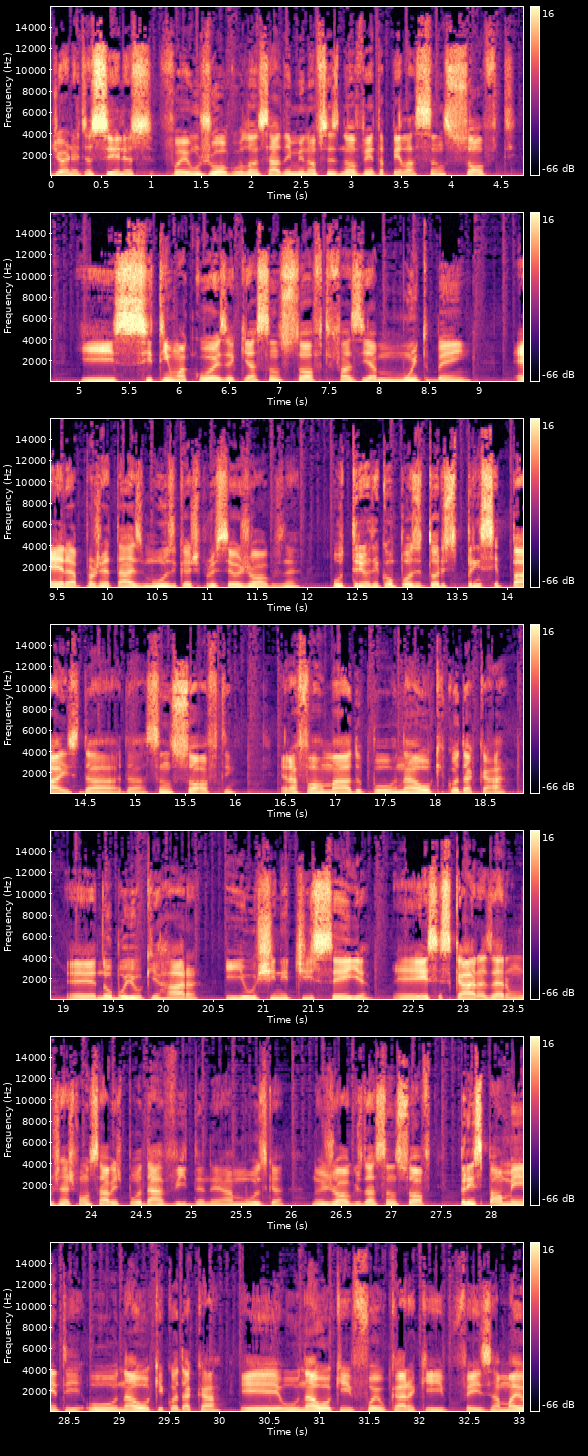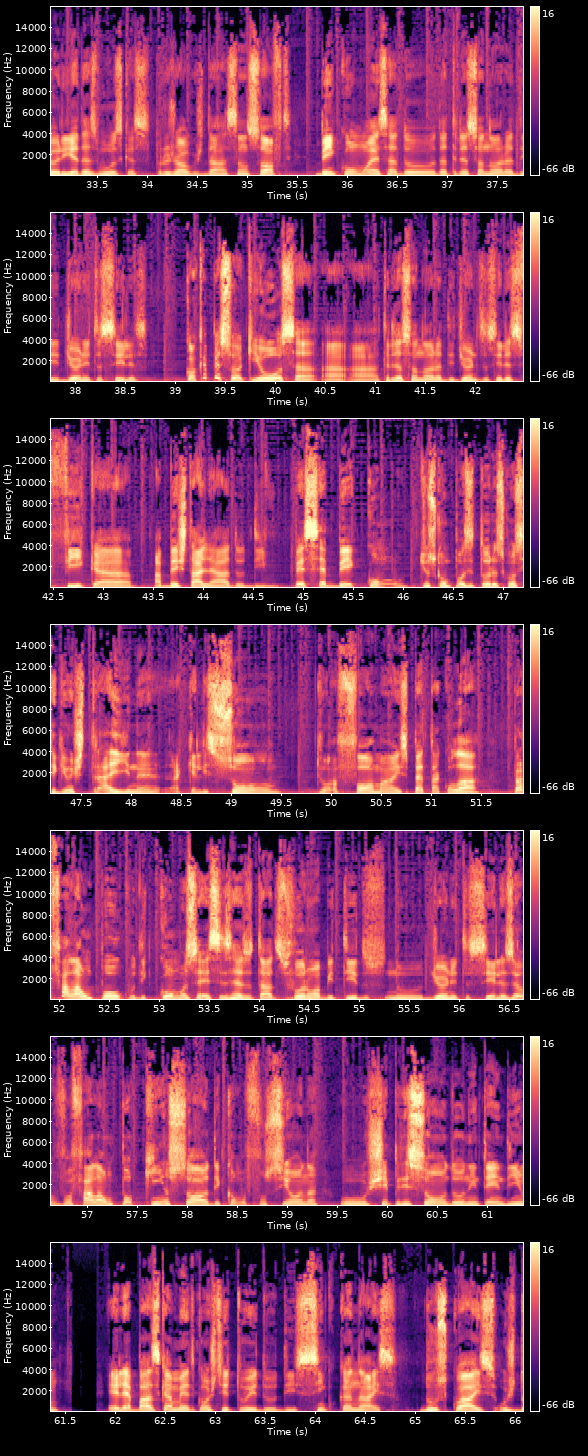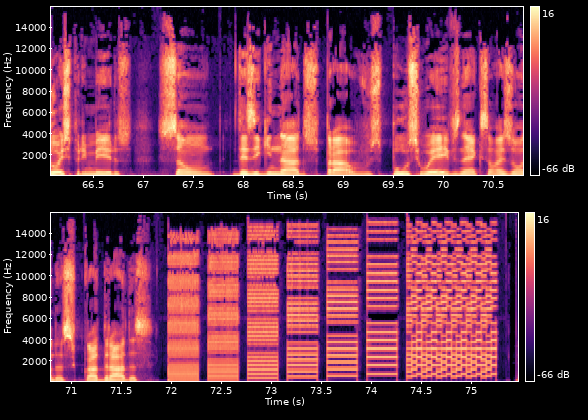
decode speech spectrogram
Journey to Sirius foi um jogo lançado em 1990 pela Sunsoft. E se tinha uma coisa que a Sunsoft fazia muito bem, era projetar as músicas para os seus jogos, né? O trio de compositores principais da, da Sunsoft era formado por Naoki Kodaka, é, Nobuyuki Hara e o Shinichi Seiya. É, esses caras eram os responsáveis por dar vida né, à música nos jogos da Sunsoft principalmente o Naoki Kodaka. E o Naoki foi o cara que fez a maioria das músicas para os jogos da Sunsoft, bem como essa do, da trilha sonora de Journey to Sirius. Qualquer pessoa que ouça a, a trilha sonora de Journey to Sirius fica abestalhado de perceber como que os compositores conseguiam extrair né, aquele som de uma forma espetacular. Para falar um pouco de como esses resultados foram obtidos no Journey to Sirius, eu vou falar um pouquinho só de como funciona o chip de som do Nintendinho. Ele é basicamente constituído de cinco canais, dos quais os dois primeiros são designados para os pulse waves, né, que são as ondas quadradas.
